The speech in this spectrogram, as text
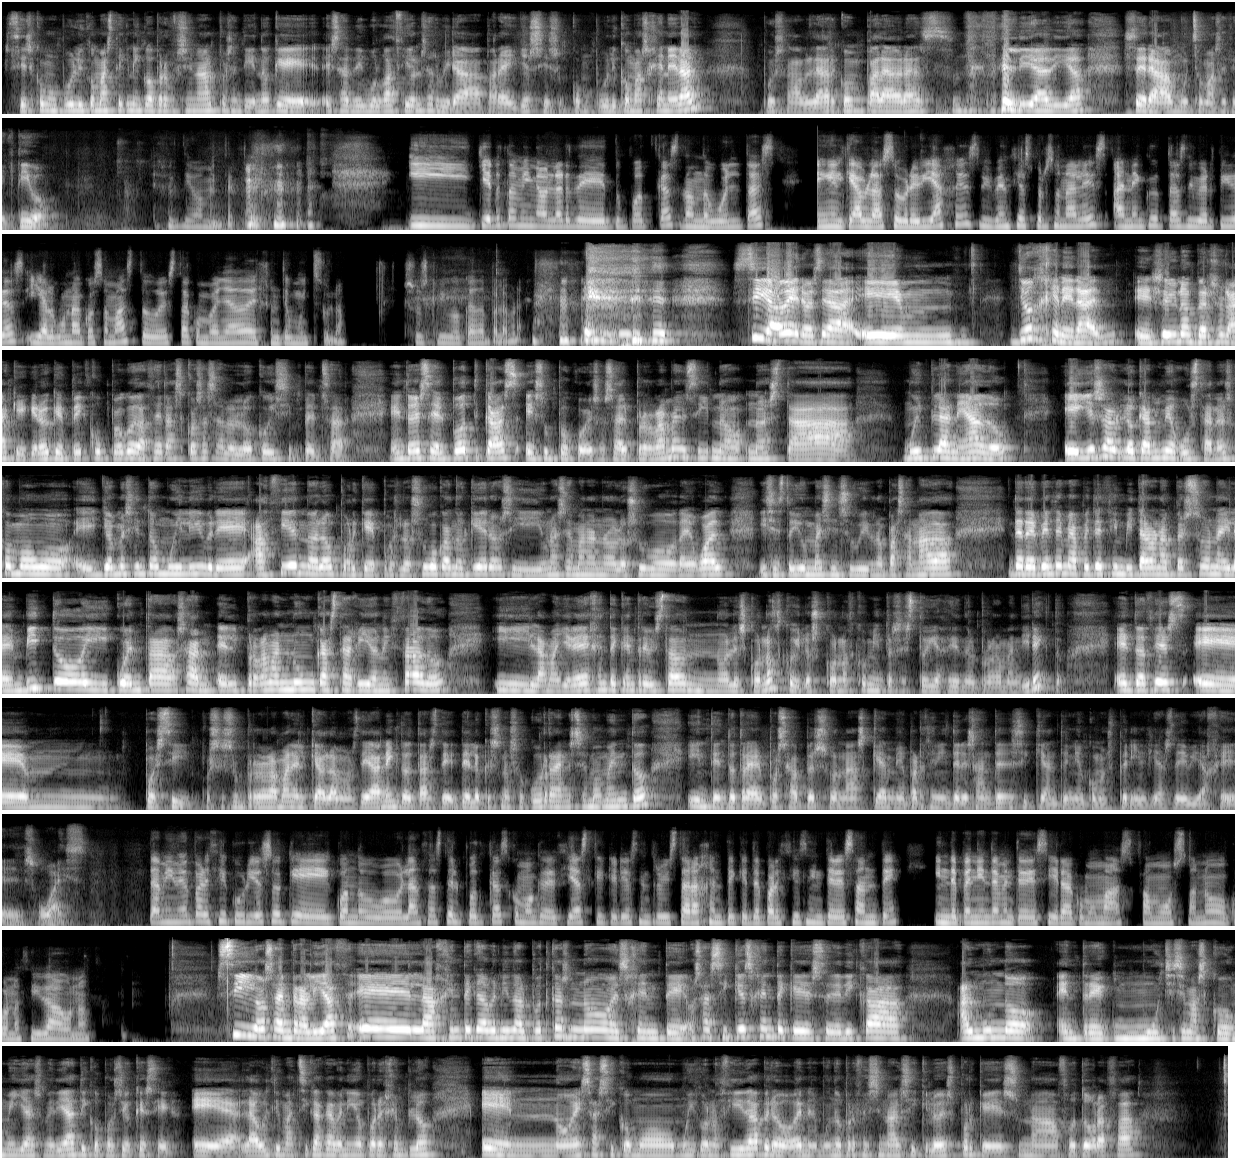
si es como un público más técnico profesional, pues entiendo que esa divulgación servirá para ellos. Si es como un público más general, pues hablar con palabras del día a día será mucho más efectivo efectivamente. y quiero también hablar de tu podcast, Dando Vueltas, en el que hablas sobre viajes, vivencias personales, anécdotas divertidas y alguna cosa más, todo esto acompañada de gente muy chula. Suscribo cada palabra. sí, a ver, o sea, em, yo en general eh, soy una persona que creo que peco un poco de hacer las cosas a lo loco y sin pensar. Entonces el podcast es un poco eso, o sea, el programa en sí no, no está muy planeado y eso es lo que a mí me gusta, ¿no? Es como eh, yo me siento muy libre haciéndolo porque pues lo subo cuando quiero, si una semana no lo subo da igual y si estoy un mes sin subir no pasa nada. De repente me apetece invitar a una persona y la invito y cuenta, o sea, el programa nunca está guionizado y la mayoría de gente que he entrevistado no les conozco y los conozco mientras estoy haciendo el programa en directo. Entonces, em, pues sí, pues es un programa en el que hablamos de anécdotas, de, de, lo que se nos ocurra en ese momento e intento traer pues a personas que a mí me parecen interesantes y que han tenido como experiencias de viajes guays. También me pareció curioso que cuando lanzaste el podcast, como que decías que querías entrevistar a gente que te pareciese interesante, independientemente de si era como más famosa, ¿no? O conocida o no. Sí, o sea, en realidad eh, la gente que ha venido al podcast no es gente, o sea, sí que es gente que se dedica al mundo, entre muchísimas comillas, mediático, pues yo qué sé. Eh, la última chica que ha venido, por ejemplo, no es así como muy conocida, pero en el mundo profesional sí que lo es porque es una fotógrafa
